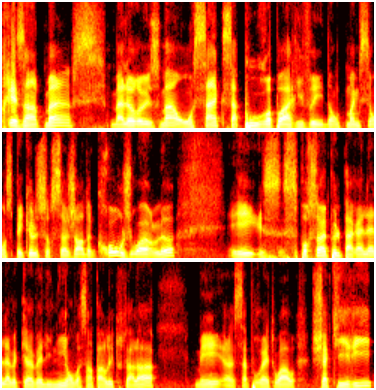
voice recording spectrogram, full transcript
présentement, malheureusement, on sent que ça ne pourra pas arriver. Donc, même si on spécule sur ce genre de gros joueurs-là, et c'est pour ça un peu le parallèle avec Cavallini, on va s'en parler tout à l'heure, mais euh, ça pourrait être wow. Shakiri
